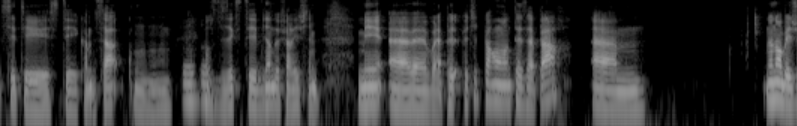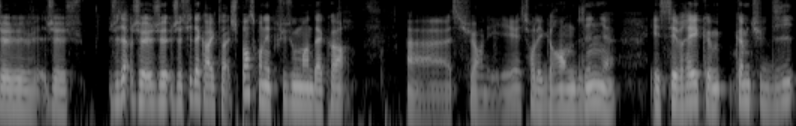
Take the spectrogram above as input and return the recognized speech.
c'était c'était comme ça qu'on mmh, mmh. se disait que c'était bien de faire les films. Mais voilà, petite parenthèse à part. non non, mais je je, je veux dire, je, je, je suis d'accord avec toi. Je pense qu'on est plus ou moins d'accord sur les sur les grandes lignes. Et c'est vrai que, comme tu le dis,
